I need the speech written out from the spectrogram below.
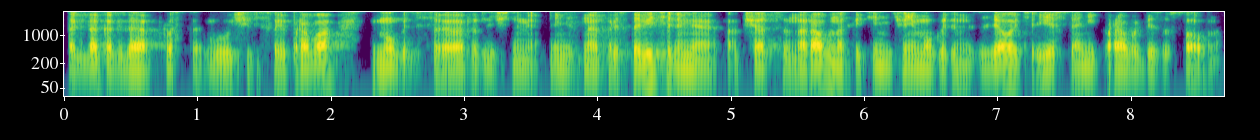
тогда, когда просто выучили свои права и могут с различными, я не знаю, представителями общаться на равных, и те ничего не могут им сделать, если они правы, безусловно.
